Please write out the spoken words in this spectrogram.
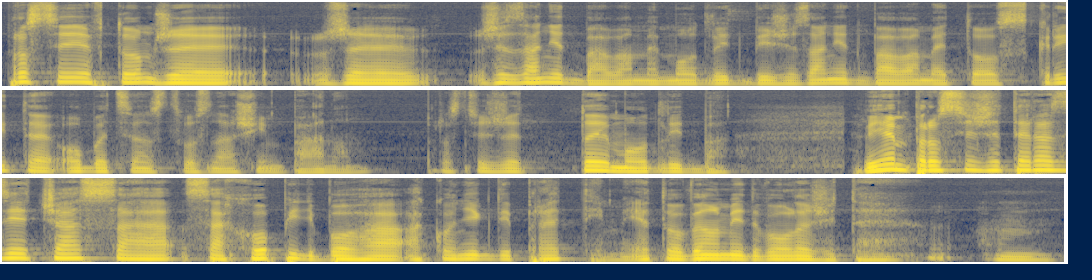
proste je v tom, že, že, že zanedbávame modlitby, že zanedbávame to skryté obecenstvo s našim pánom. Proste, že to je modlitba. Viem proste, že teraz je čas sa, sa chopiť Boha ako nikdy predtým. Je to veľmi dôležité. Hm.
